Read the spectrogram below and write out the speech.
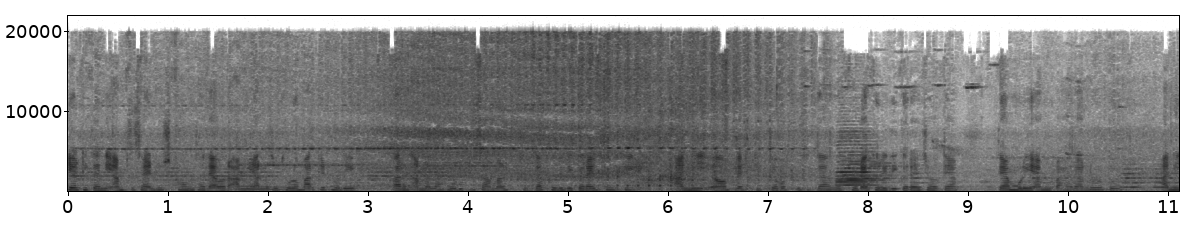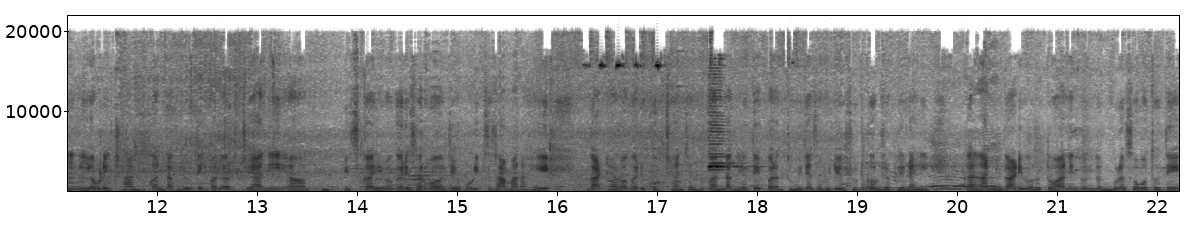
या ठिकाणी आमचं सँडविच खाऊन झाल्यावर आम्ही आलो होतो थोडं मार्केटमध्ये कारण आम्हाला होळीची सामानसुद्धा खरेदी करायची होती आणि प्लॅस्टिकच्या वस्तूसुद्धा थोड्या खरेदी करायच्या होत्या. त्यामुळे आम्ही बाहेर आलो होतो आणि एवढे छान दुकान लागले होते कलरचे आणि पिचकारी वगैरे सर्व जे होळीचं सामान आहे गाठ्या वगैरे खूप छान छान दुकान लागले होते परंतु मी त्याचा व्हिडिओ शूट करू शकले नाही कारण आम्ही गाडीवर होतो आणि दोन दोन मुलं सोबत होते.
